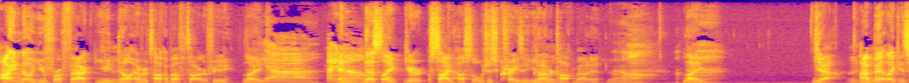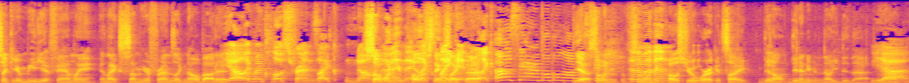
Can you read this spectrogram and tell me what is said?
I know you for a fact, you don't ever talk about photography, like, Mm-hmm. Yeah. I and know. that's like your side hustle, which is crazy. You don't ever Mm-hmm. talk about it. no. Like, yeah, Mm-hmm. I bet like it's like your immediate family and like some of your friends like know about it. Yeah, like my close friends like know. So that, when you and they, post like, things like, like it, and they're like, oh Sarah, blah blah blah. Yeah, so when so then- when but you post your work, it's like they don't they didn't even know you did that. you know? yeah,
